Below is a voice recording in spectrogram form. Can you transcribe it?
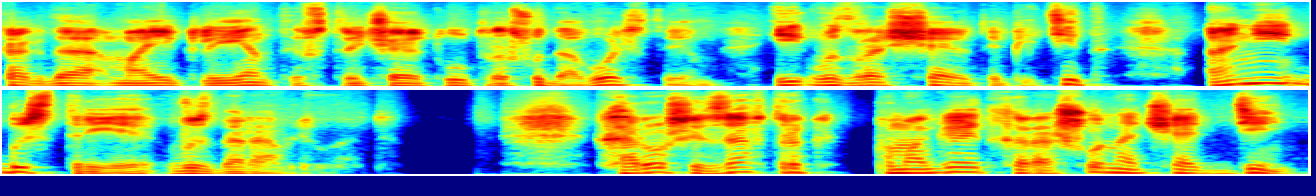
Когда мои клиенты встречают утро с удовольствием и возвращают аппетит, они быстрее выздоравливают. Хороший завтрак помогает хорошо начать день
